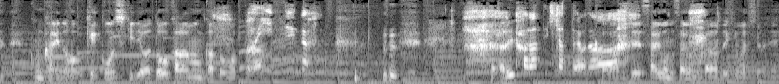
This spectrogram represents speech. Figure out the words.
今回の結婚式ではどう絡むんかと思ったら、因縁が あれ？絡んできちゃったよな。絡んで、最後の最後に絡んできましたよね。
